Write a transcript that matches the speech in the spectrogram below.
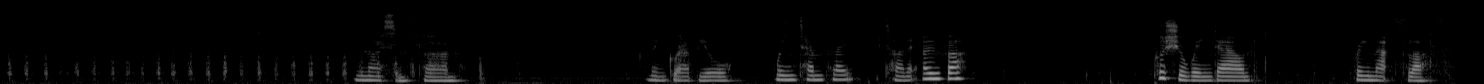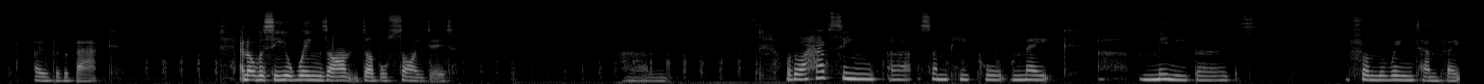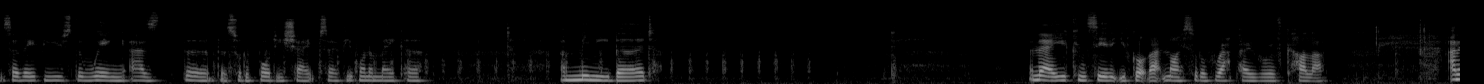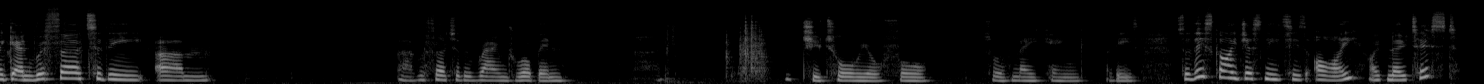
Nice and firm. And then grab your wing template, turn it over, push your wing down, bring that fluff over the back. And obviously your wings aren't double-sided. Um, although I have seen uh, some people make uh, mini birds from the wing template. So they've used the wing as the, the sort of body shape. So if you want to make a, a mini bird, and there you can see that you've got that nice sort of wrap over of colour. And again, refer to the um, uh, refer to the round robin tutorial for sort of making these. So this guy just needs his eye, I've noticed.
